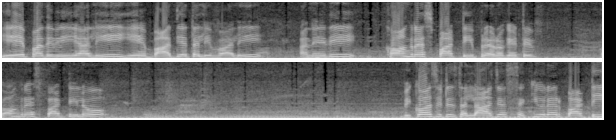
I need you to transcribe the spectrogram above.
ఏ పదవి ఇవ్వాలి ఏ బాధ్యతలు ఇవ్వాలి అనేది కాంగ్రెస్ పార్టీ ప్రెరోగేటివ్. కాంగ్రెస్ పార్టీలో because it is the largest secular party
